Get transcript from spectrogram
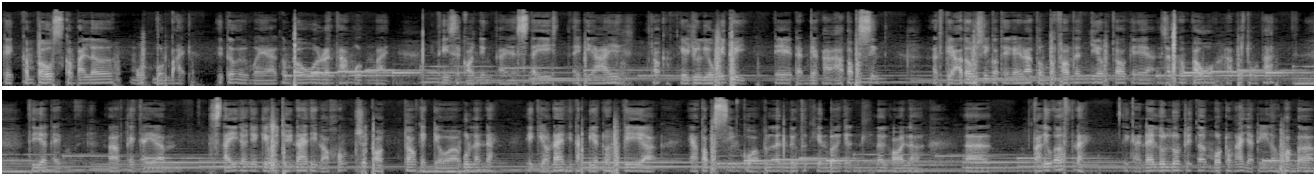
cái compose compiler 147 thì tương ứng với à, compose runtime 147 thì sẽ có những cái state API cho các kiểu dữ liệu nguyên thủy để tránh việc auto parsing vì auto parsing có thể gây ra tổn performance nhiều cho cái uh, compose của chúng ta thì à, cái cái cái um, state cho những kiểu nguyên thủy này thì nó không support cho cái kiểu uh, boolean này. Cái kiểu này thì đặc biệt rồi vì uh, auto parsing của boolean được thực hiện bởi cái lời gọi là uh, value of này. Thì cái này luôn luôn return một trong hai giá trị đó hoặc là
